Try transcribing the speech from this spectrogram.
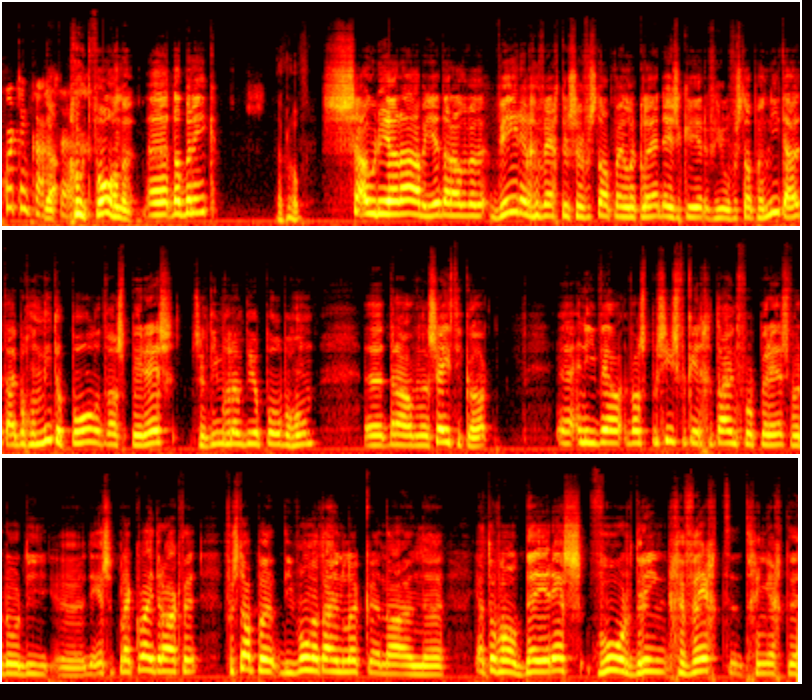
kort en Ja, krachtig. goed, volgende. Eh, dat ben ik. Dat klopt. Saudi-Arabië, daar hadden we weer een gevecht tussen Verstappen en Leclerc. Deze keer viel Verstappen niet uit. Hij begon niet op pole, het was Perez, zijn teamgenoot die op pole begon. Eh daarna hadden we een safety car. Eh, en die wel, was precies verkeerd getimed voor Perez, waardoor hij de eerste plek kwijtraakte. Verstappen die won uiteindelijk eh, na een eh, ja, toch wel DRS-voordring gevecht. Het ging echt eh,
